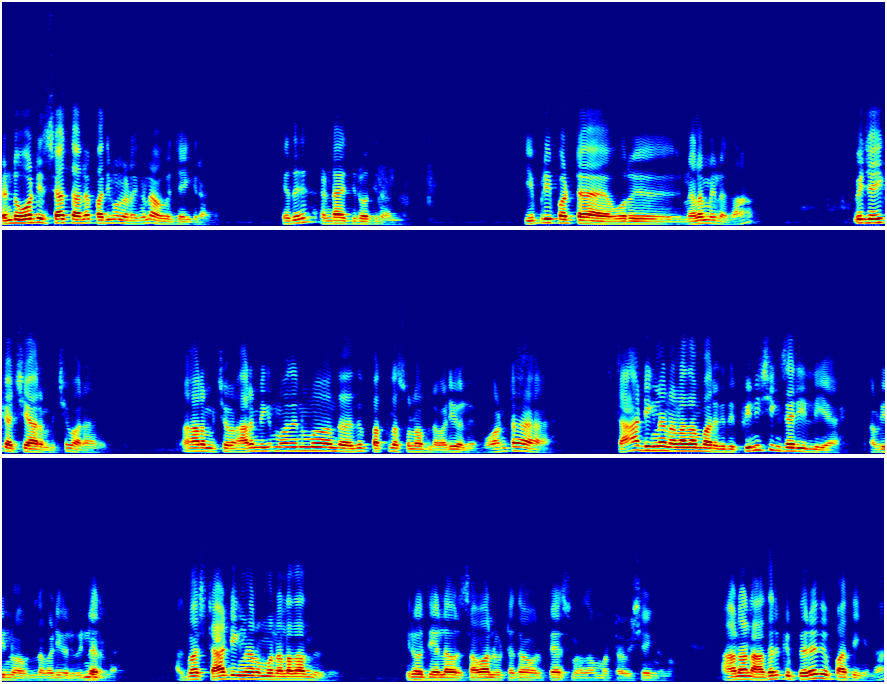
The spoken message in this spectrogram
ரெண்டு ஓட்டையும் சேர்த்தாலே பதிமூணு இடங்கள் அவங்க ஜெயிக்கிறாங்க. எது? ரெண்டாயிரத்தி இருபத்தி நாலில். இப்படிப்பட்ட ஒரு நிலமையில தான் விஜய் கட்சி ஆரம்பித்து வராரு. ஆரம்பித்தோம் ஆரம்பிக்கும் போது என்னமோ அந்த இது பத்தில் சொல்லுவாப்புல வடிவேலு உன்ட்ட ஸ்டார்டிங்லாம் நல்லா தான் இருக்குது ஃபினிஷிங் சரியில்லையே அப்படின்னு அவர்ல வடிவேல் வின்னரில் அது மாதிரி ஸ்டார்டிங்லாம் ரொம்ப நல்லா தான் இருந்தது. இருபத்தி ஏழில் அவர் சவால் விட்டதும் அவர் பேசினதும் மற்ற விஷயங்களும். ஆனால் அதற்கு பிறகு பார்த்தீங்கன்னா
